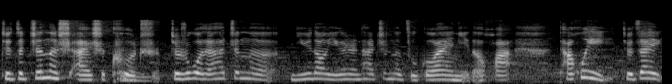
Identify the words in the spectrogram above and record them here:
就这真的是爱是克制。就如果他他真的，你遇到一个人，他真的足够爱你的话，他会就在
